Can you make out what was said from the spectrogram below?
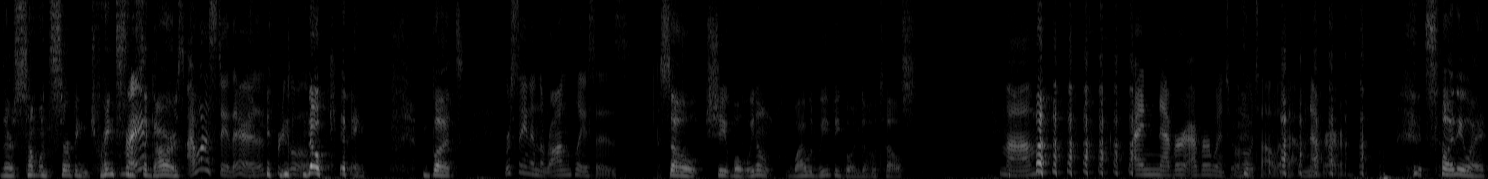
there's someone serving drinks Right? and cigars. I want to stay there. That's pretty cool. no kidding. But We're staying in the wrong places. so she, well, we don't. Why would we be going to hotels? Mom. I never ever went to a hotel with him. Never. So anyway,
